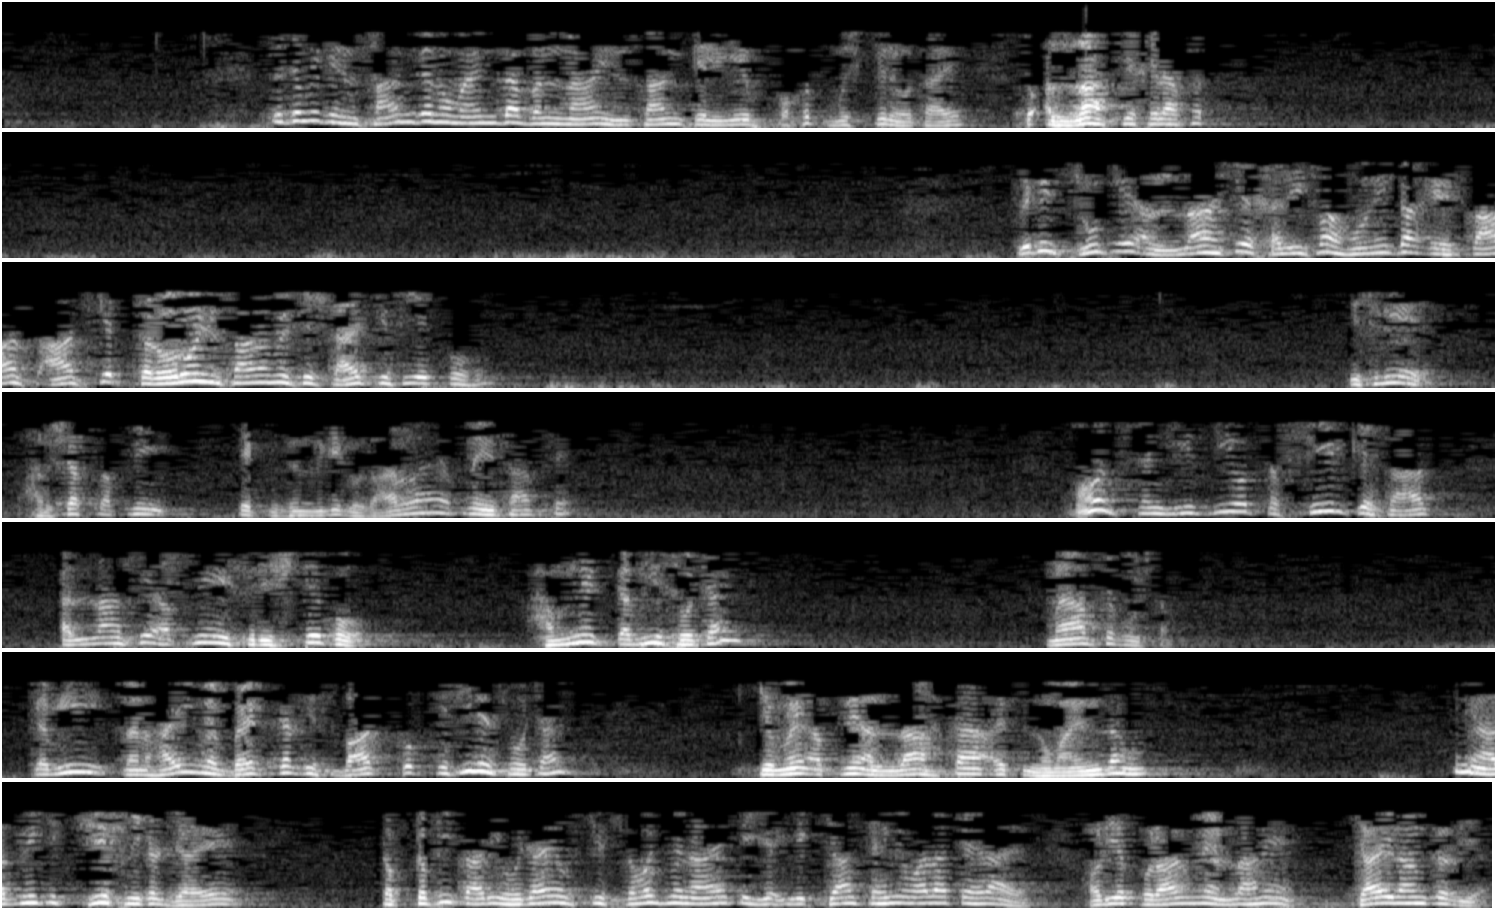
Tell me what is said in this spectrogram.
تو جب ایک انسان کا نمائندہ بننا انسان کے لیے بہت مشکل ہوتا ہے، تو اللہ کی خلافت۔ لیکن چونکہ اللہ کے خلیفہ ہونے کا احساس آج کے کروڑوں انسانوں میں سے شاید کسی ایک کو ہو۔ اس لیے ہر شخص اپنی ایک زندگی گزار رہا ہے اپنے حساب سے۔ بہت سنجیدگی اور تفصیل کے ساتھ اللہ سے اپنے اس رشتے کو ہم نے کبھی سوچا ہے؟ میں آپ سے پوچھتا ہوں۔ کبھی تنہائی میں بیٹھ کر اس بات کو کسی نے سوچا ہے کہ میں اپنے اللہ کا ایک نمائندہ ہوں؟ یعنی آدمی کی چیخ نکل جائے کب کبھی تاری ہو جائے، اس کی سمجھ میں نہ آئے کہ یہ کیا کہنے والا کہہ رہا ہے اور یہ قرآن میں اللہ نے کیا اعلان کر دیا۔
